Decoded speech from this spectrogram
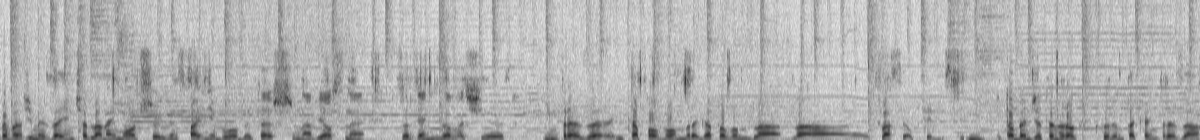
prowadzimy zajęcia dla najmłodszych, więc fajnie byłoby też na wiosnę zorganizować e, imprezę etapową, regatową dla, dla klasy Optymist. I, I to będzie ten rok, w którym taka impreza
